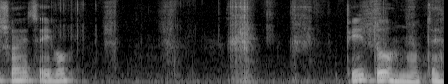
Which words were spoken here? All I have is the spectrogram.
Лишається його підогнути.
